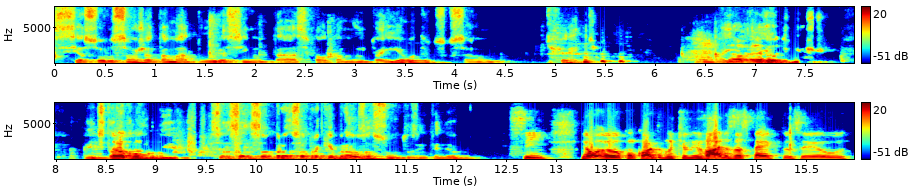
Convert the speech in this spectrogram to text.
se a solução já está madura, se não está, se falta muito, aí é outra discussão diferente. Aí, não, aí é outro bicho. A gente está falando de, só, só, só para quebrar os assuntos, entendeu? Sim. Não, eu concordo contigo em vários aspectos. Eu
